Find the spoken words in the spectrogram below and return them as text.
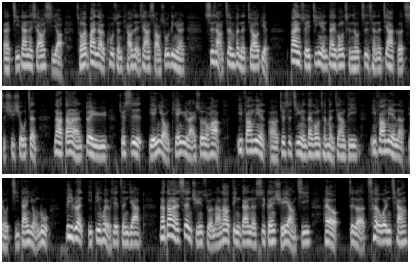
呃急单的消息哦。成为半导体库存调整下少数令人市场振奋的焦点。伴随晶圆代工成熟制成的价格持续修正，那当然对于就是联永、天域来说的话。一方面，呃，就是晶圆代工成本降低；一方面呢，有急单涌入，利润一定会有些增加。那当然，盛群所拿到订单呢，是跟血氧机还有这个测温枪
